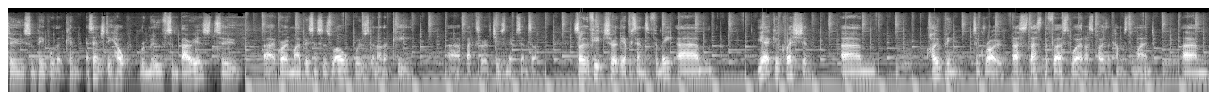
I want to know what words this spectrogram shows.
to some people that can essentially help remove some barriers to uh, growing my business as well was another key uh, factor of choosing the Epicentre. So the future at the Epicentre for me, um, yeah, good question. Um, hoping to grow. That's that's the first word I suppose that comes to mind. Um,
